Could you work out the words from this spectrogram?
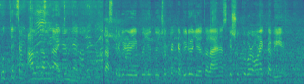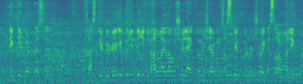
প্রত্যেকটা আলাদা আলাদা আইটেম থাকে। আজকের ভিডিও এই পর্যন্ত এই ছোট্ট একটা ভিডিও, যেহেতু লায়ন আজকে শুক্রবার অনেকটা ভিড়। দেখতে পারতেছেন। আজকের ভিডিও এই পর্যন্ত যদি ভালো লাগে, অবশ্যই লাইক কমেন্ট শেয়ার এবং সাবস্ক্রাইব করবেন। সবাইকে আসসালামু আলাইকুম।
